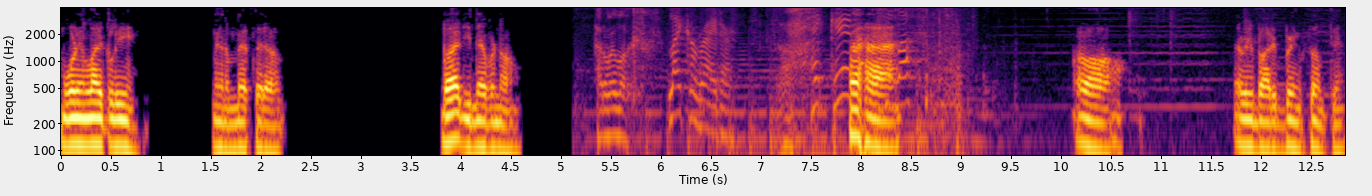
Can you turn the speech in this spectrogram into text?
more than likely, I'm going to mess it up. But you never know. How do I look? Like a writer. Hey, kids. Oh, everybody bring something.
